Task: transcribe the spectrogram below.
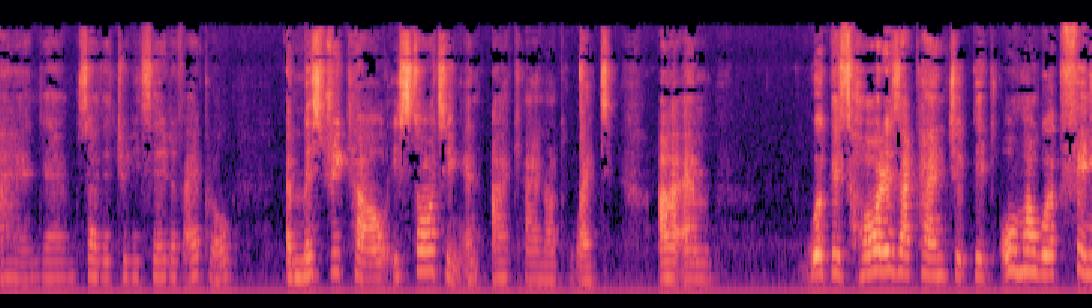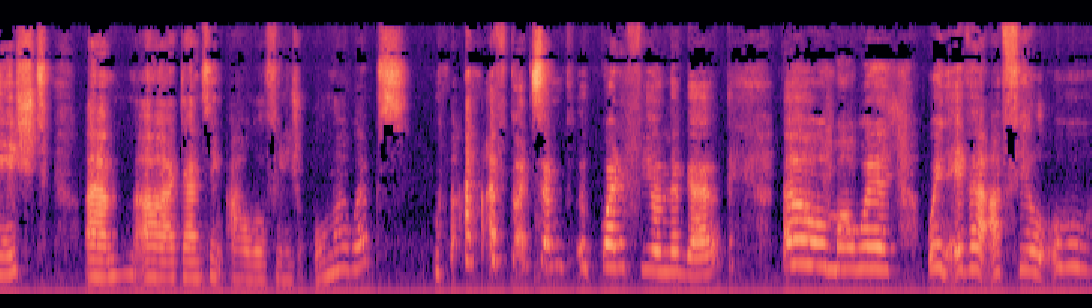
And um, so the 23rd of April a mystery cowl is starting and I cannot wait. I am work as hard as I can to get all my work finished. Um, I don't think I will finish all my works. I've got some quite a few on the go. Oh my word. Whenever I feel oh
